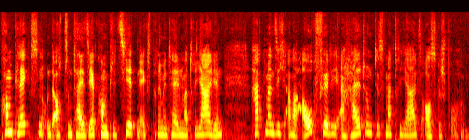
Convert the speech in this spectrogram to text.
komplexen und auch zum Teil sehr komplizierten experimentellen Materialien, hat man sich aber auch für die Erhaltung des Materials ausgesprochen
